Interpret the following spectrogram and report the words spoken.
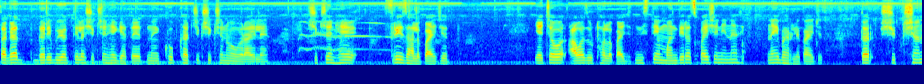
सगळ्यात गरीब व्यक्तीला शिक्षण हे घेता येत नाही. खूप खर्चिक शिक्षण होऊ राहिलं आहे शिक्षण हे फ्री झालं पाहिजेत. याच्यावर आवाज उठवला पाहिजेत. नुसते मंदिरच पैशाने न नाही भरले पाहिजेत. तर शिक्षण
